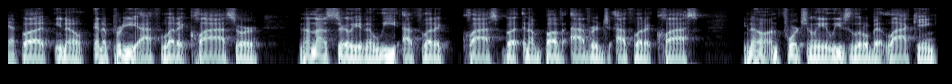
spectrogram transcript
Yeah. But, you know, in a pretty athletic class or, you know, not necessarily an elite athletic class, but an above average athletic class, you know, unfortunately, it leaves a little bit lacking.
